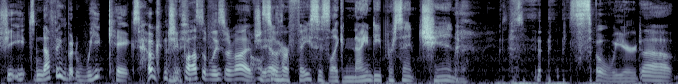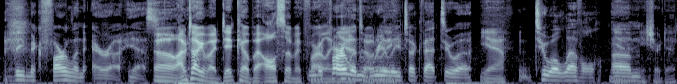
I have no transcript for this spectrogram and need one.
She eats nothing but wheat cakes. How can she possibly survive? She Also, has her face is like 90% chin. so weird. uh, the McFarlane era. Yes, Oh, I'm talking about Ditko, but also McFarlane. McFarlane yeah, totally. really took that to a Yeah, to a level. yeah, um, he sure did.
